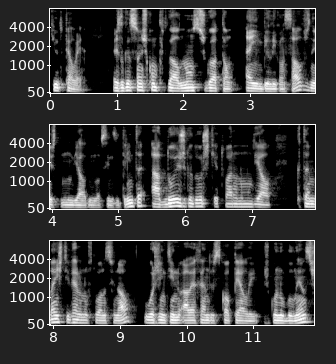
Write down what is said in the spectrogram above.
que o de Pelé. As delegações com Portugal não se esgotam em Billy Gonçalves, neste Mundial de 1930. Há dois jogadores que atuaram no Mundial que também estiveram no futebol nacional. O argentino Alejandro Scopelli jogou no Belenenses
